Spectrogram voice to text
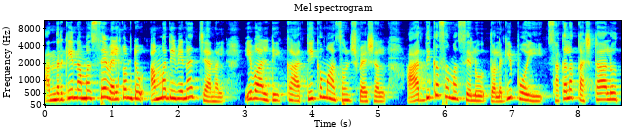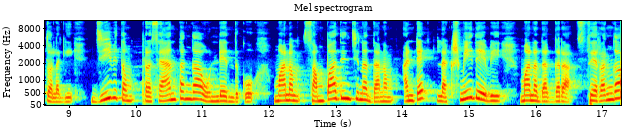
అందరికీ నమస్తే. వెల్కమ్ టు అమ్మ దివ్యన ఛానల్. ఇవాల్టి కార్తీక మాసం స్పెషల్. ఆర్థిక సమస్యలు తొలగిపోయి సకల కష్టాలు తొలగి జీవితం ప్రశాంతంగా ఉండేందుకు మనం సంపాదించిన ధనం అంటే లక్ష్మీదేవి మన దగ్గర స్థిరంగా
